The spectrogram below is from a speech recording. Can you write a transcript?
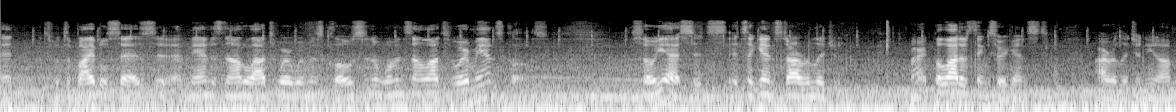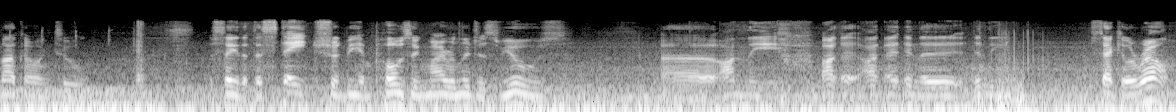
and it's what the Bible says. A man is not allowed to wear women's clothes, and a woman's not allowed to wear man's clothes. So yes, it's it's against our religion. All right, but a lot of things are against our religion. You know, I'm not going to say that the state should be imposing my religious views uh, on the uh, uh, in the in the secular realm.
